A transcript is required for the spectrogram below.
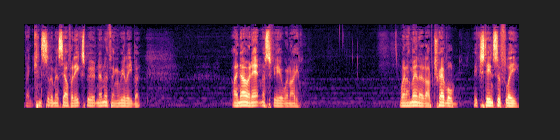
I don't consider myself an expert in anything really, but I know an atmosphere when I when I'm in it. I've traveled extensively.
